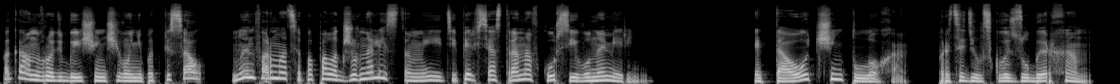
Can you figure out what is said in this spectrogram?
Пока он вроде бы еще ничего не подписал, но информация попала к журналистам, и теперь вся страна в курсе его намерений. «Это очень плохо», — процедил сквозь зубы Эрхан.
